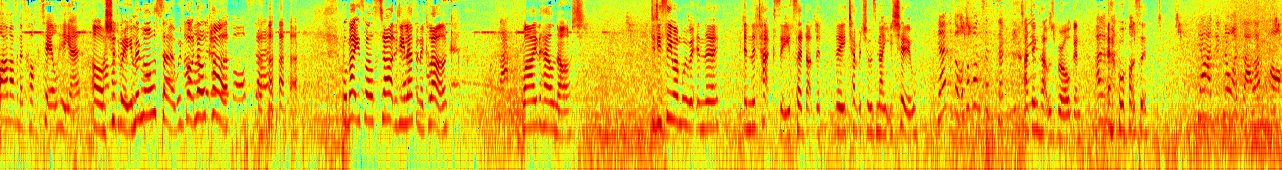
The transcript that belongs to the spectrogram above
Oh, I'm having a cocktail here. Oh, I'm should we? a mimosa. We've got I'm no car. mimosa. we might as well start at 11 o'clock. Why the hell not? Did you see when we were in the in the taxi? It said that the the temperature was 92. Yeah, but the other one said 72. I think that was broken. I- It wasn't. yeah, I did notice that. That's hot.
